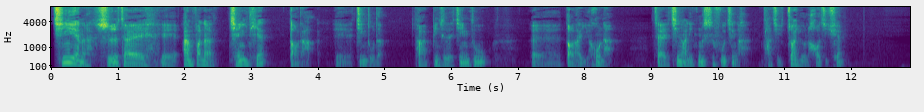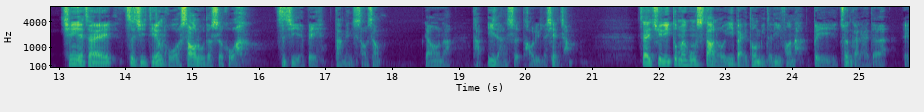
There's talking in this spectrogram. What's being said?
青叶呢是在呃案发的前一天到达呃京都的，他并且在京都呃到达以后呢，在金阿里公司附近啊，他去转悠了好几圈。千叶在自己点火烧炉的时候啊，自己也被大面积烧伤，然后呢。他依然是逃离了现场，在距离动漫公司大楼一百多米的地方呢，被专赶来的呃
